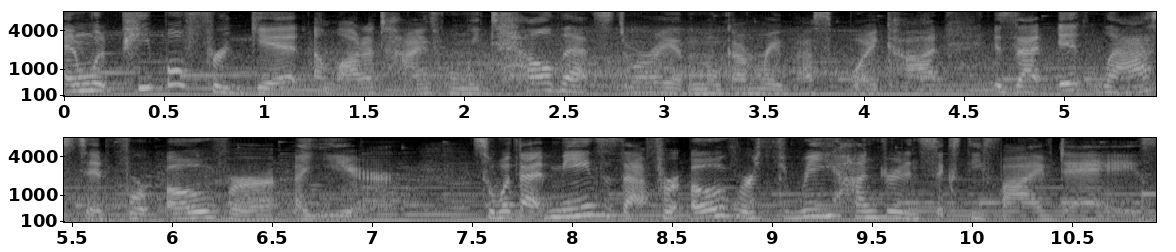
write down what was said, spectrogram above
And what people forget a lot of times when we tell that story of the Montgomery bus boycott is that it lasted for over a year. So what that means is that for over 365 days,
